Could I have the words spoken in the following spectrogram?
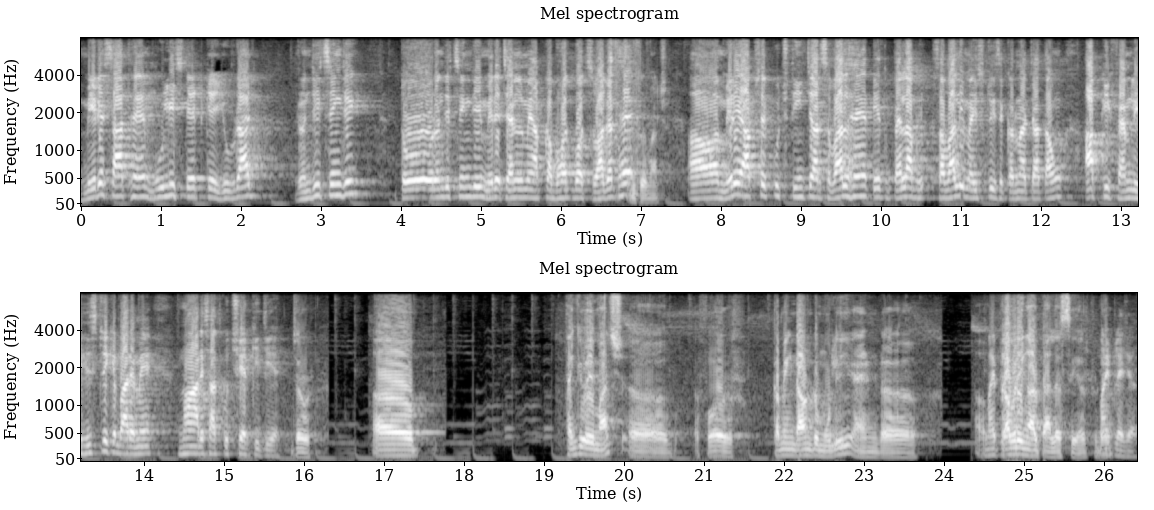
मेरे साथ हैं मूली स्टेट के युवराज रंजीत सिंह जी। तो रंजीत सिंह जी मेरे चैनल में आपका बहुत बहुत स्वागत है. आ, मेरे आपसे कुछ तीन चार सवाल हैं। ये तो पहला सवाल ही मैं हिस्ट्री से करना चाहता हूँ। आपकी फैमिली हिस्ट्री के बारे में हमारे साथ कुछ शेयर कीजिए। ज़रूर। Thank you very much for coming down to Muli and My uh, covering our palace here today. My pleasure.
